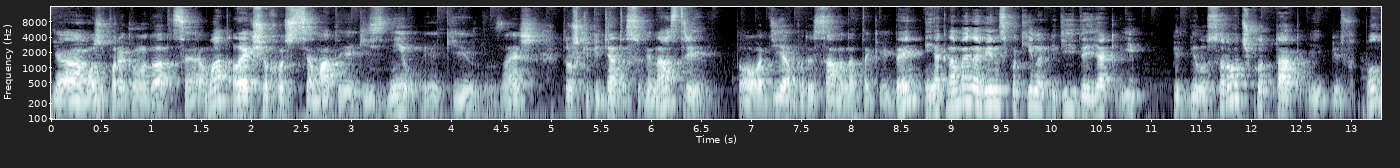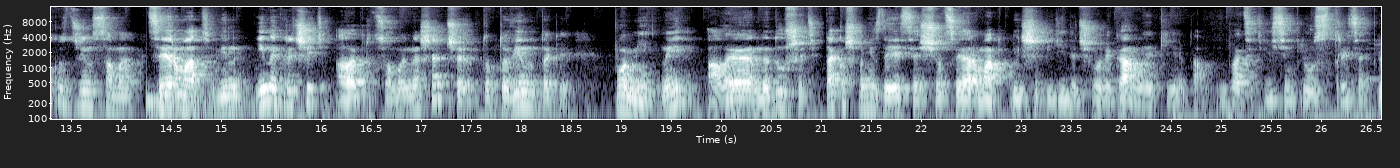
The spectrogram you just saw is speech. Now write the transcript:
я можу порекомендувати цей аромат. Але якщо хочеться мати якісь дні, які, знаєш, трошки підняти собі настрій, то дія буде саме на такий день. І як на мене, він спокійно підійде як і під білу сорочку, так і під футболку з джинсами. Цей аромат він і не кричить, але при цьому і не шепче. Тобто він такий помітний, але не душить. Також мені здається, що цей аромат більше підійде чоловікам, які там 28 30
